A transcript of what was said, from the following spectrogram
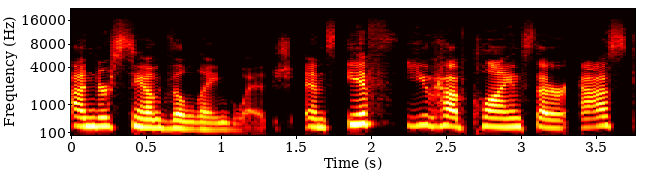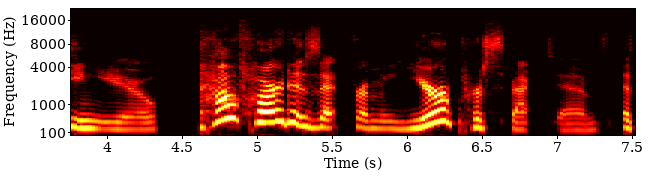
understand the language. And if you have clients that are asking you, how hard is it from your perspective as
